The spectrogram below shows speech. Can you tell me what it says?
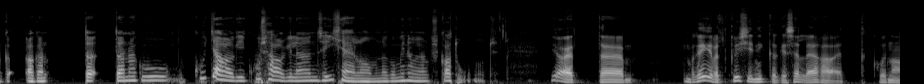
aga, aga ta, ta nagu kuidagi kusagile on see iseloom nagu minu jaoks kadunud. jaa, et äh, ma kõigepealt küsin ikkagi selle ära, et kuna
